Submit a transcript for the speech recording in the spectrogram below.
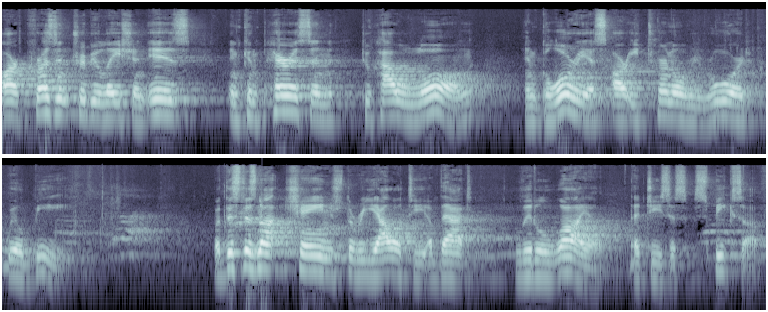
our present tribulation is in comparison to how long and glorious our eternal reward will be. But this does not change the reality of that little while that Jesus speaks of.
